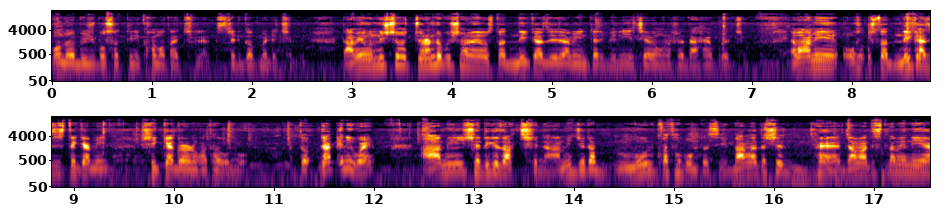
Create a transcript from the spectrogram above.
পনেরো বিশ বছর তিনি ক্ষমতায় ছিলেন, স্টেট গভর্নমেন্টে ছিলেন। তা আমি উনিশশো চুরানব্বই সালে ওস্তাদ নিক আজিজ আমি ইন্টারভিউ নিয়েছি এবং ওনার সাথে দেখা করেছি। এবং আমি ওস্তাদ নিকাজিজ থেকে আমি শিক্ষা গ্রহণের কথা বলব। তো যাক এনিওয়ে আমি সেদিকে যাচ্ছি না। আমি যেটা মূল কথা বলতেছি, বাংলাদেশে হ্যাঁ জামাত ইসলামী নিয়ে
